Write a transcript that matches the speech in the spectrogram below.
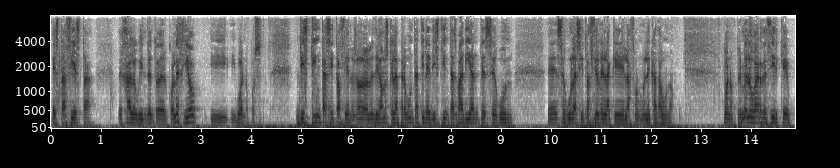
esta fiesta de Halloween dentro del colegio y, bueno pues distintas situaciones digamos que la pregunta tiene distintas variantes según eh, según la situación en la que la formule cada uno bueno, en primer lugar decir que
